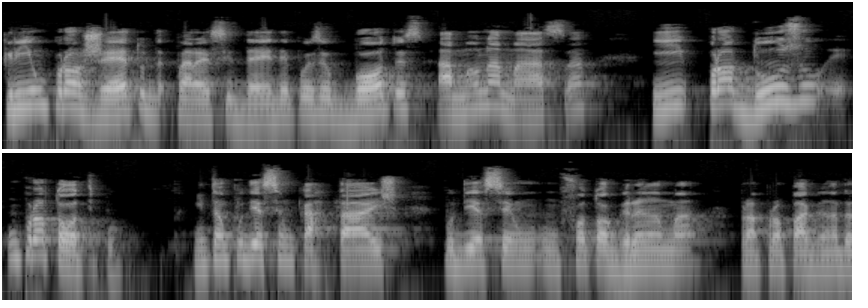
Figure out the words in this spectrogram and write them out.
crio um projeto para essa ideia, depois eu boto a mão na massa e produzo um protótipo. Então podia ser um cartaz, podia ser um, um fotograma, para propaganda,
